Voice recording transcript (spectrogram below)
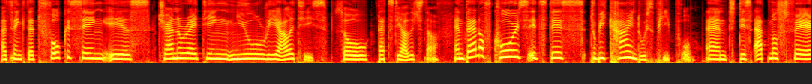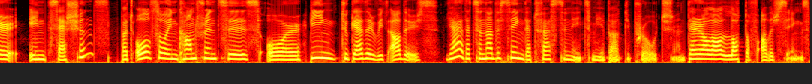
I think that focusing is generating new realities. So that's the other stuff. And then of course it's this to be kind with people and this atmosphere in sessions, but also in conferences or being together with others. Yeah, that's another thing that fascinates me about the approach. And there are a lot of other things.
